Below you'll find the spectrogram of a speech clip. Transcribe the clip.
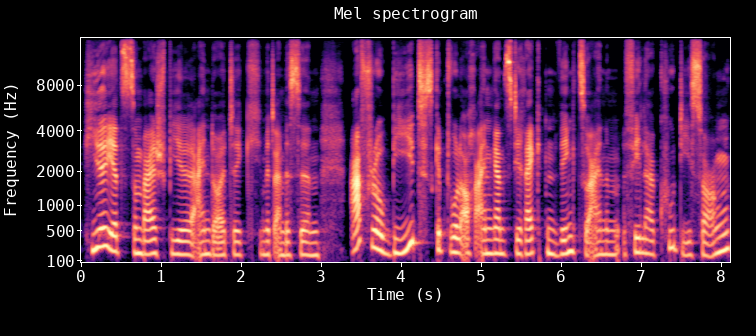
Hier jetzt zum Beispiel eindeutig mit ein bisschen Afrobeat. Es gibt wohl auch einen ganz direkten Wink zu einem Fela Kuti-Song.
